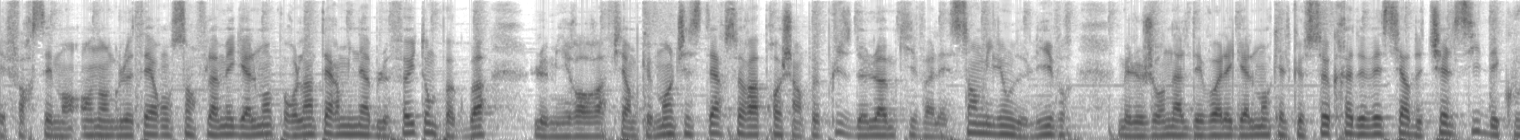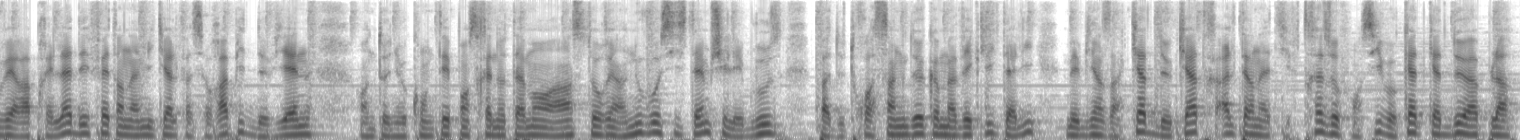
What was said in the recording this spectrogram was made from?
Et forcément, en Angleterre, on s'enflamme également pour l'interminable feuilleton Pogba. Le Mirror affirme que Manchester se rapproche un peu plus de l'homme qui valait 100 millions de livres, mais le journal dévoile également quelques secrets de vestiaire de Chelsea découverts après la défaite en amical face au Rapid de Vienne. Antonio Conte penserait notamment à instaurer un nouveau système chez les Blues, pas de 3-5-2 comme avec l'Italie, mais bien un 4-2-4, alternative très offensive au 4-4-2 à plat.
